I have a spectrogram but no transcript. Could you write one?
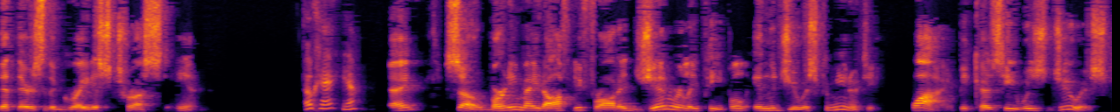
that there's the greatest trust in. Okay. Yeah. Okay. So Bernie Madoff defrauded generally people in the Jewish community. Why? Because he was Jewish,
